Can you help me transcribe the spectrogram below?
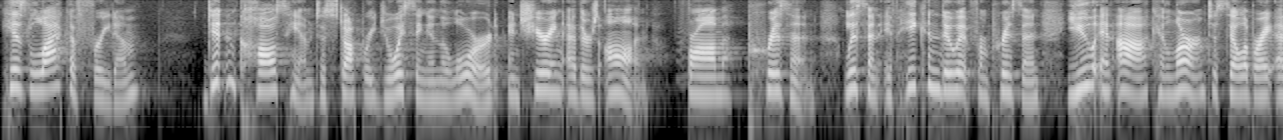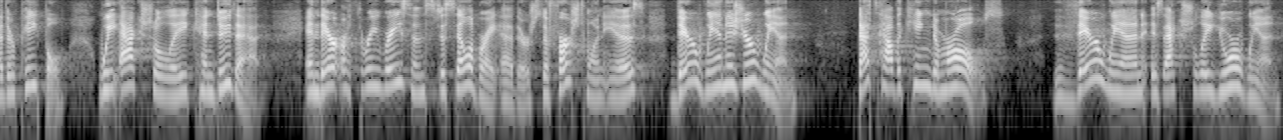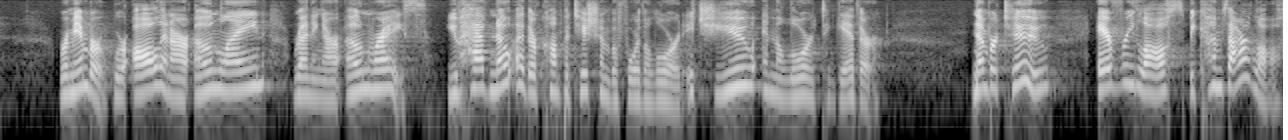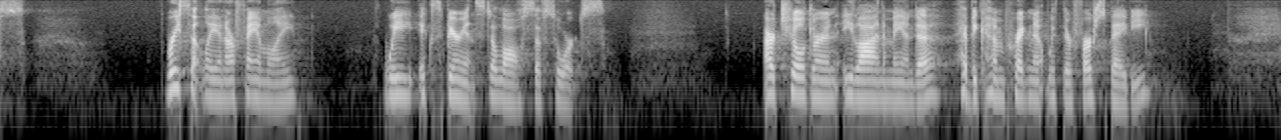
His lack of freedom didn't cause him to stop rejoicing in the Lord and cheering others on from prison. Listen, if he can do it from prison, you and I can learn to celebrate other people. We actually can do that. And there are three reasons to celebrate others. The first one is their win is your win. That's how the kingdom rolls. Their win is actually your win. Remember, we're all in our own lane, running our own race. You have no other competition before the Lord. It's you and the Lord together. Number two, every loss becomes our loss. Recently in our family, we experienced a loss of sorts. Our children, Eli and Amanda, had become pregnant with their first baby.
